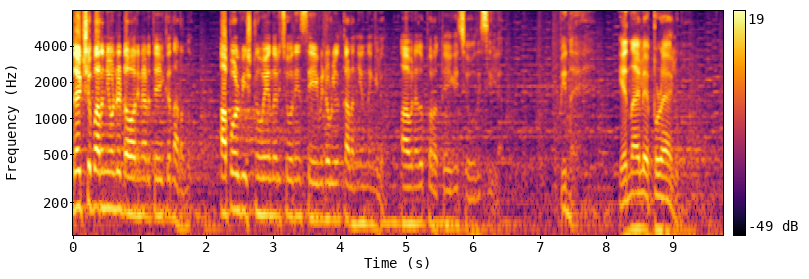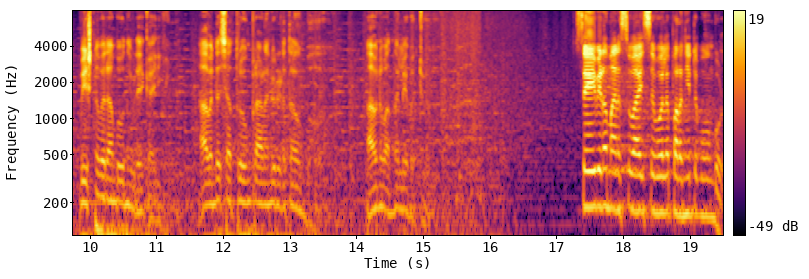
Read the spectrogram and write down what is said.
ദക്ഷ പറഞ്ഞുകൊണ്ട് ഡോറിനടുത്തേക്ക് നടന്നു. അപ്പോൾ വിഷ്ണു എന്നൊരു ചോദ്യം സേവിയുടെ ഉള്ളിൽ തടഞ്ഞിരുന്നെങ്കിലും അവനത് പുറത്തേക്ക് ചോദിച്ചില്ല. പിന്നെ എന്നാലും എപ്പോഴായാലും വിഷ്ണു വരാൻ പോകുന്ന ഇവിടേക്കായിരിക്കും. അവന്റെ ശത്രുവും പ്രാണനും ഒരിടത്താവുമ്പോൾ അവന് വന്നല്ലേ പറ്റൂ. സേവിയുടെ മനസ്സ് വായിച്ച പോലെ പറഞ്ഞിട്ട് പോകുമ്പോൾ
